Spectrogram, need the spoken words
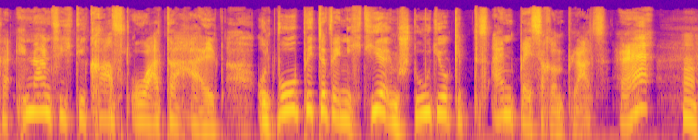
Da ändern sich die Kraftorte halt. Und wo bitte, wenn nicht hier im Studio, gibt es einen besseren Platz? Hä? Hm.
